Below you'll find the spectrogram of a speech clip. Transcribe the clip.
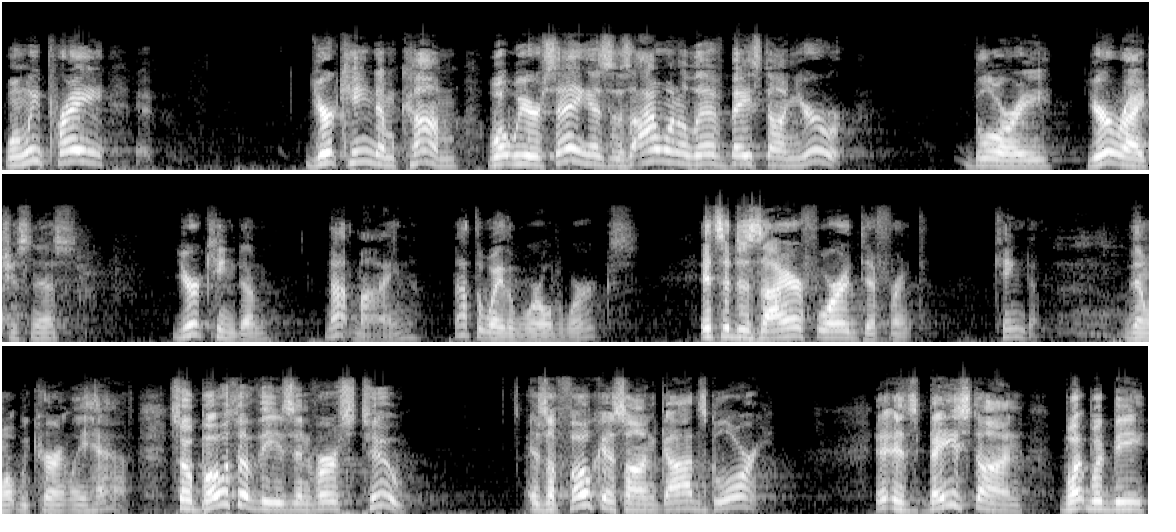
when we pray, Your kingdom come, what we are saying is, is I want to live based on Your glory, Your righteousness, Your kingdom, not mine, not the way the world works. It's a desire for a different kingdom than what we currently have. So both of these in verse 2 is a focus on God's glory. It's based on what would be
